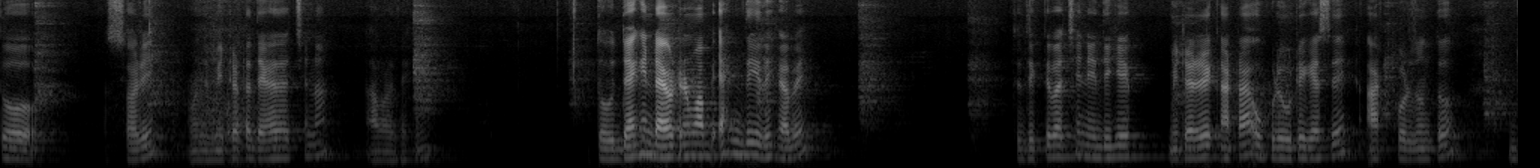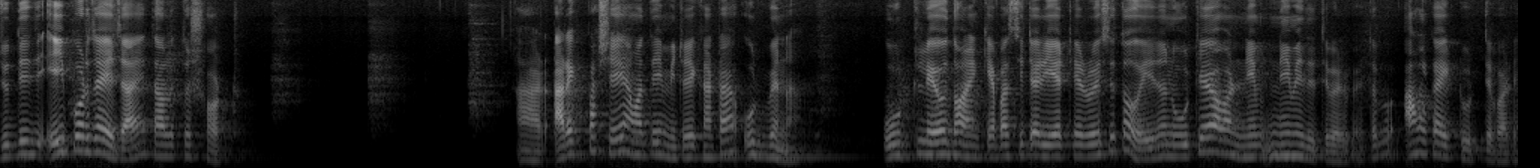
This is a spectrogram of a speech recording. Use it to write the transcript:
তো সরি আমাদের মিটারটা দেখা যাচ্ছে না, আবার দেখেন। তো দেখেন ডায়োডের মাপ একদিকে দেখাবে। তো দেখতে পাচ্ছেন এদিকে মিটারের কাঁটা উপরে উঠে গেছে আট পর্যন্ত। যদি এই পর্যায়ে যায় তাহলে তো শর্ট আর আরেক পাশে আমাদের মিটারের কাঁটা উঠবে না। উঠলেও ধরেন ক্যাপাসিটার ইয়ারটে রয়েছে তো, এই জন্য উঠে আবার নেম- যেতে পারবে। তবে হালকা একটু উঠতে পারে।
